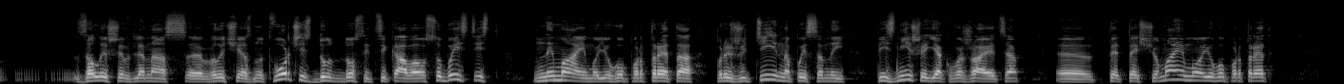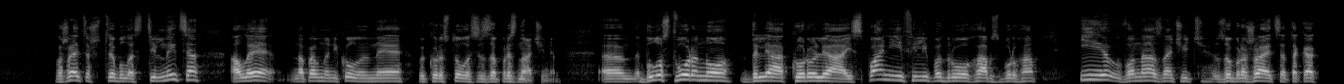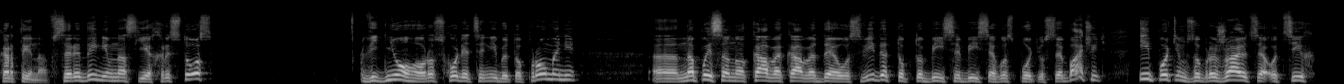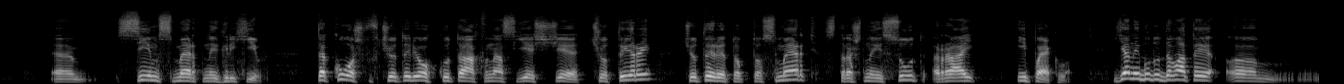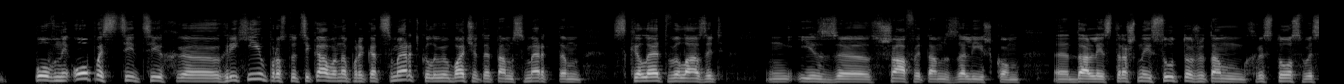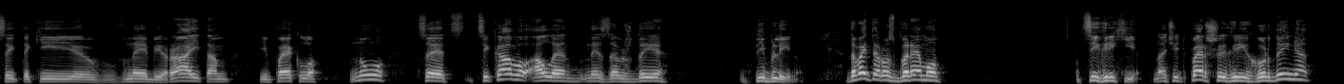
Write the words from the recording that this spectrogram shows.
залишив для нас е, величезну творчість, до- досить цікава особистість. Не маємо його портрета при житті, написаний пізніше, як вважається е, те, те, що маємо його портрет. Вважається, що це була стільниця, але напевно ніколи не використовувалася за призначенням. Е, Було створено для короля Іспанії Філіпа II Габсбурга, і вона, значить, зображається така картина. Всередині в нас є Христос, від нього розходяться нібито промені. Е, Написано каве каве деос віде, тобто бійся, бійся, Господь усе бачить. І потім зображаються оцих е, сім смертних гріхів. Також в чотирьох кутах в нас є ще чотири. Чотири, тобто смерть, страшний суд, рай і пекло. Я не буду давати е, повний опис ці, цих е, гріхів. Просто цікаво, наприклад, смерть, коли ви бачите там смерть, там скелет вилазить із е, шафи там за ліжком. Е, Далі страшний суд, теж там Христос висить такий е, в небі, рай там і пекло. Ну, це цікаво, але не завжди біблійно. Давайте розберемо ці гріхи. Значить, перший гріх гординя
